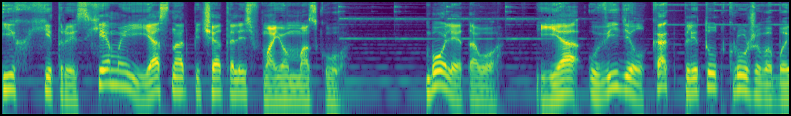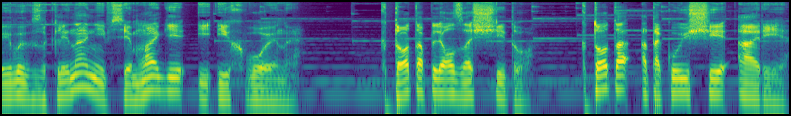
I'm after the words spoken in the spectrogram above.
Их хитрые схемы ясно отпечатались в моем мозгу. Более того, я увидел, как плетут кружево боевых заклинаний все маги и их воины. Кто-то плел защиту, кто-то атакующие арии,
